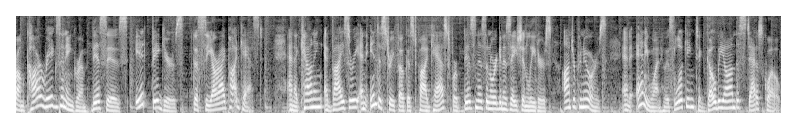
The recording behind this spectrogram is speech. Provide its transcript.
From Carr Riggs and Ingram, this is It Figures, the CRI podcast, an accounting, advisory, and industry focused podcast for business and organization leaders, entrepreneurs, and anyone who is looking to go beyond the status quo.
